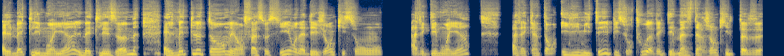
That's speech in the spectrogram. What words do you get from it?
elles mettent les moyens, elles mettent les hommes, elles mettent le temps. Mais en face aussi, on a des gens qui sont avec des moyens, avec un temps illimité, et puis surtout avec des masses d'argent qu'ils peuvent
